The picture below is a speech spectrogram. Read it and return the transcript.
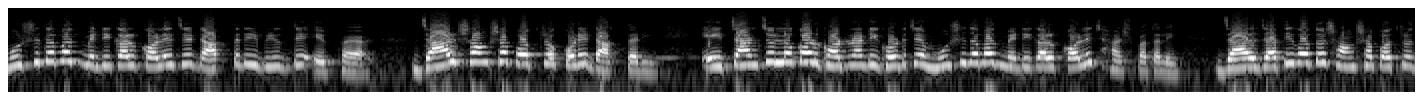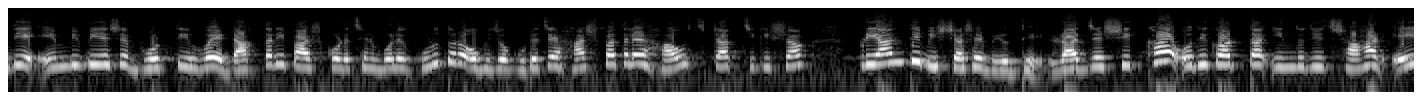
মুর্শিদাবাদ মেডিকেল কলেজে ডাক্তারির বিরুদ্ধে এফআইআর। জাল শংসাপত্র করে ডাক্তারি। এই চাঞ্চল্যকর ঘটনাটি ঘটেছে মুর্শিদাবাদ মেডিকেল কলেজ হাসপাতালে। জাল জাতিগত শংসাপত্র দিয়ে এমবিবিএসে ভর্তি হয়ে ডাক্তারি পাশ করেছেন বলে গুরুতর অভিযোগ উঠেছে হাসপাতালের হাউস স্টাফ চিকিৎসক প্রিয়ান্তি বিশ্বাসের বিরুদ্ধে। রাজ্যের শিক্ষা অধিকর্তা ইন্দ্রজিৎ সাহার এই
